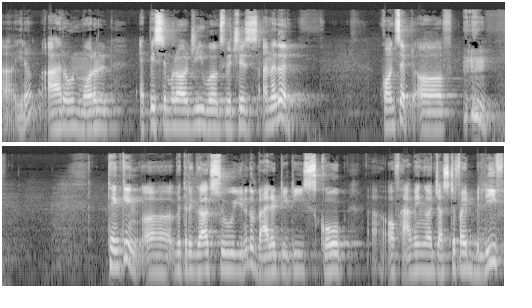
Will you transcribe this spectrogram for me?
uh, you know our own moral epistemology works which is another concept of thinking uh, with regards to you know the validity scope uh, of having a justified belief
